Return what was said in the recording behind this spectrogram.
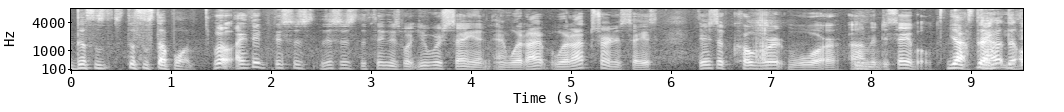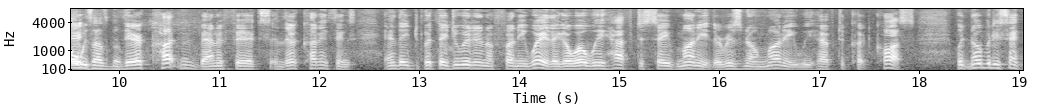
This is this is step one. Well, I think this is this is the thing is what you were saying, and what I what I'm starting to say is there's a covert war on the mm. disabled. Yes, there, they, there always has been. They're cutting benefits and they're cutting things, and they but they do it in a funny way. They go, well, we have to save money. There is no money. We have to cut costs. But nobody's saying,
